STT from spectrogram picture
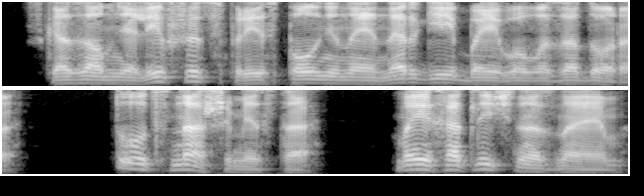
— сказал мне Лившиц при исполненной энергии боевого задора. «Тут наши места. Мы их отлично знаем.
